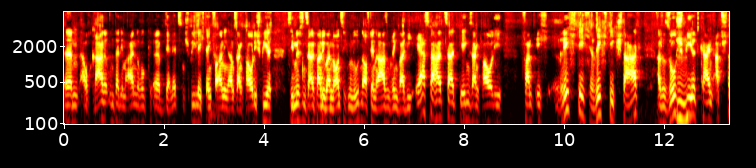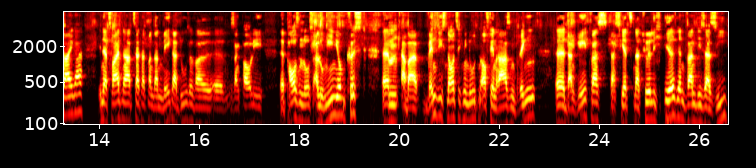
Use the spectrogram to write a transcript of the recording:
ähm, auch gerade unter dem Eindruck äh, der letzten Spiele, ich denke vor allen Dingen an St. Pauli-Spiel, sie müssen es halt mal über 90 Minuten auf den Rasen bringen, weil die erste Halbzeit gegen St. Pauli fand ich richtig, richtig stark. Also so mhm. spielt kein Absteiger. In der zweiten Halbzeit hat man dann mega Dusel, weil äh, St. Pauli äh, pausenlos Aluminium küsst. Ähm, aber wenn sie es 90 Minuten auf den Rasen bringen, äh, dann geht was. Dass jetzt natürlich irgendwann dieser Sieg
